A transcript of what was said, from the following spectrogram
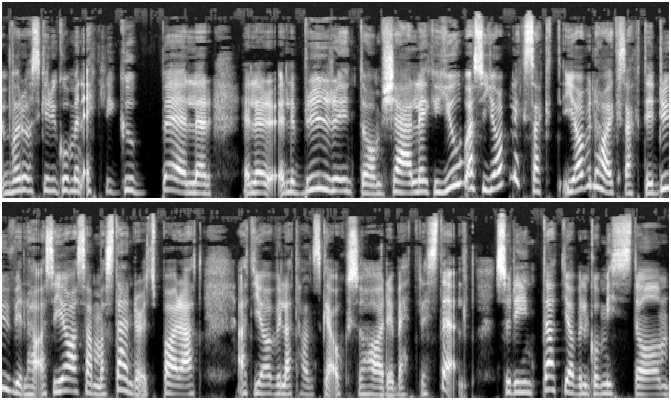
Vadå, ska du gå med en äcklig gubbe eller, eller, eller bryr du dig inte om kärlek? Jo, alltså jag vill, exakt, jag vill ha exakt det du vill ha. Alltså jag har samma standards, bara att, att jag vill att han ska också ha det bättre ställt. Så det är inte att jag vill gå miste om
